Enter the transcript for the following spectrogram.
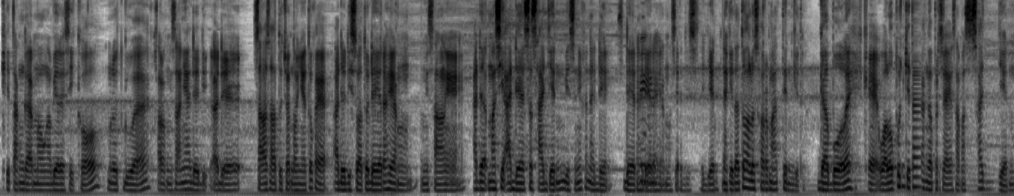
kita nggak mau ngambil resiko menurut gue kalau misalnya ada di ada salah satu contohnya itu kayak ada di suatu daerah yang misalnya ada masih ada sesajen biasanya kan ada daerah-daerah Hmm. yang masih ada sesajen. Nah kita tuh harus hormatin gitu. Nggak boleh kayak walaupun kita nggak percaya sama sesajen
